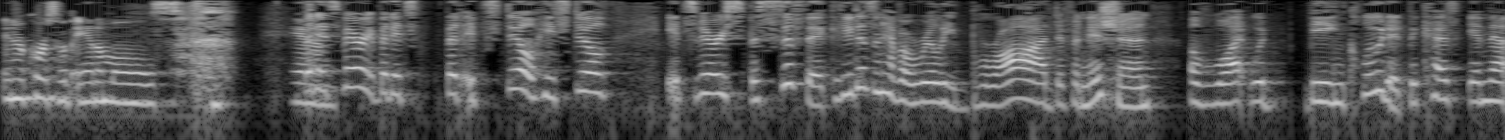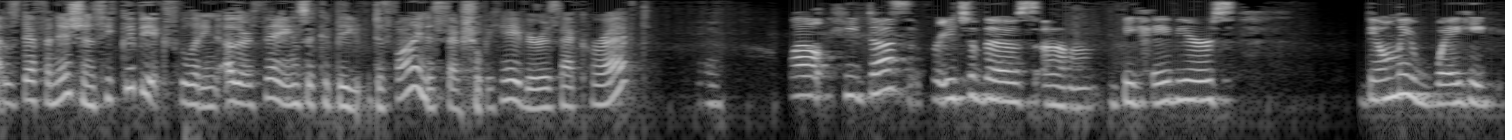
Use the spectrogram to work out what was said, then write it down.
intercourse with animals. but it's very, but it's, but it's still, he's still, it's very specific. He doesn't have a really broad definition of what would be included because in those definitions he could be excluding other things that could be defined as sexual behavior. Is that correct? Well, he does for each of those um, behaviors. The only way he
